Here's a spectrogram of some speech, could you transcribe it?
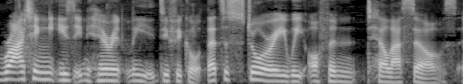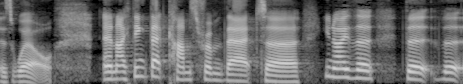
writing is inherently difficult. That's a story we often tell ourselves as well. And I think that comes from that, uh, you know, the, the, the,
